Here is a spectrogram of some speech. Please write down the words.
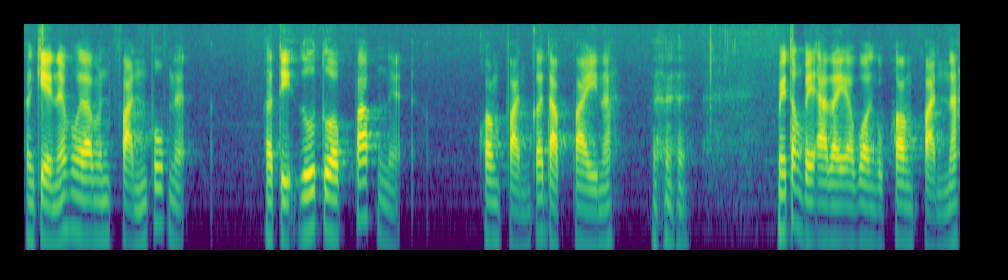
สังเกตนะเวลามันฝันปุ๊บเนี่ยสติรู้ตัวปั๊บเนี่ย ความฝันก็ดับไปนะไม่ต้องไปอะไรอวรกับความฝันนะ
